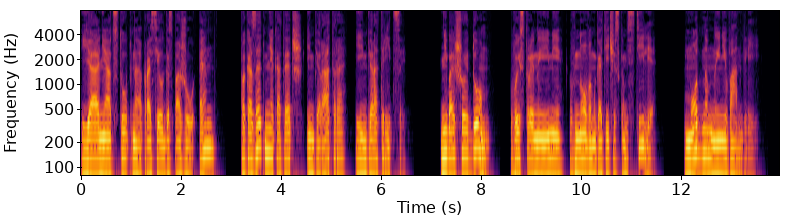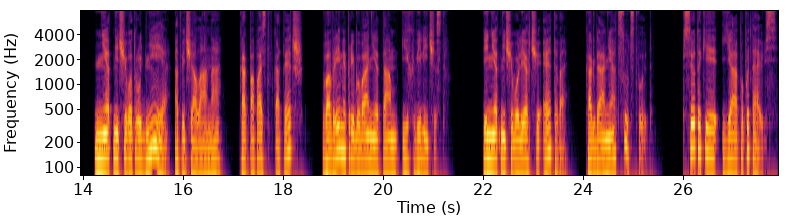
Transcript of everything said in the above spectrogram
Я неотступно просил госпожу Н показать мне коттедж императора и императрицы. Небольшой дом, выстроенный ими в новом готическом стиле, модном ныне в Англии. «Нет ничего труднее», — отвечала она, «как попасть в коттедж во время пребывания там их величеств. И нет ничего легче этого, когда они отсутствуют. Все-таки я попытаюсь».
